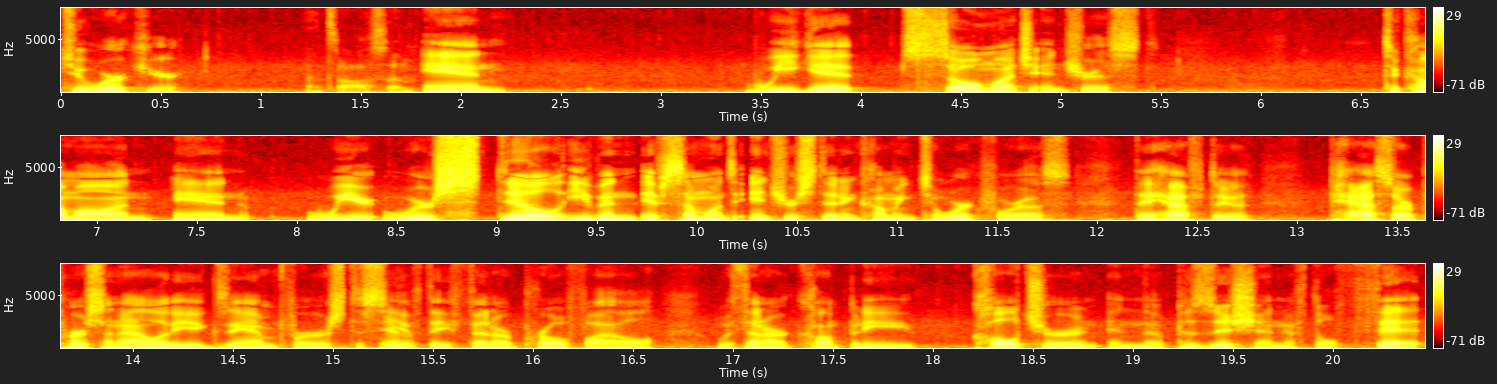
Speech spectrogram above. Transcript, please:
to work here That's awesome. and we get so much interest to come on and we're we're still even if someone's interested in coming to work for us they have to pass our personality exam first to see Yeah. if they fit our profile within our company culture and, and the position if they'll fit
